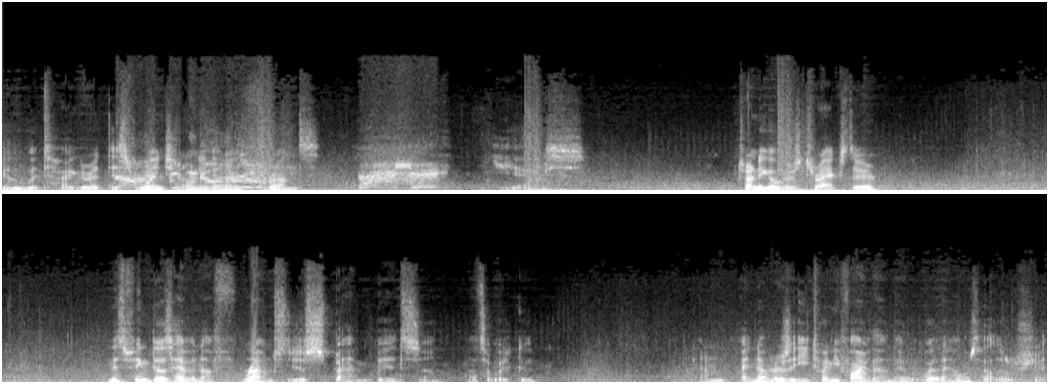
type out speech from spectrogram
Ooh, a tiger at this range and only got in front. Yikes. Trying to go for his tracks there. This thing does have enough rounds to just spam bits, so that's always good. Um, I know there's an E25 down there, but where the hell is that little shit?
